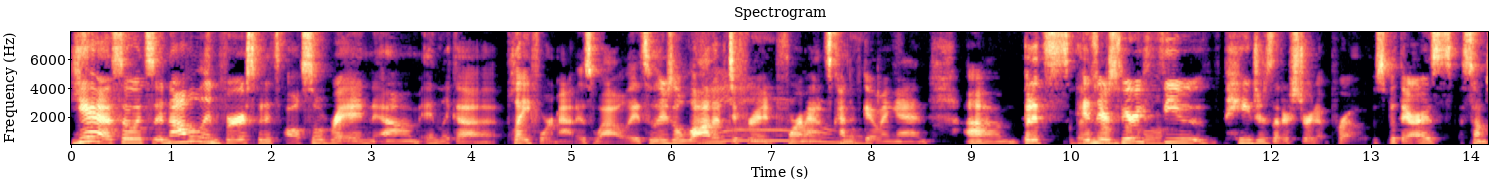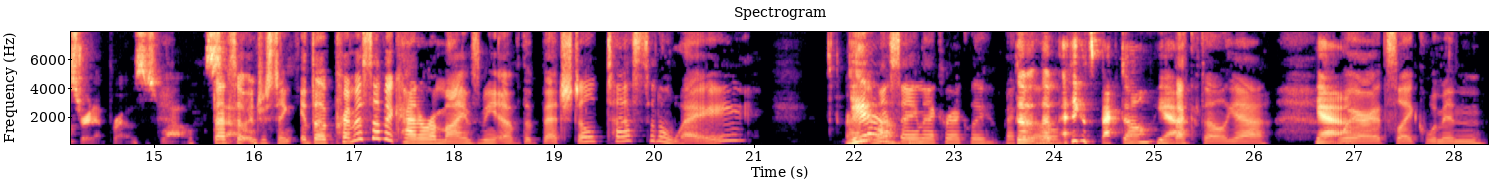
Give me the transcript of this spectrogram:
yeah, so it's a novel in verse, but it's also written um, in like a play format as well. It's, so there's a lot of different formats kind of oh. going in, um, but it's that and there's very so cool. few pages that are straight up prose, but there is some straight up prose as well. That's so, so interesting. The premise of it kind of reminds me of the Bechdel test in a way. Right? Yeah, am I saying that correctly? The, the I think it's Bechdel. Yeah, Bechdel. Yeah, yeah, where it's like women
